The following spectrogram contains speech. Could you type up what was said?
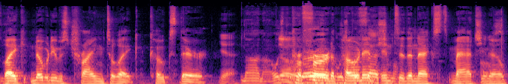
like nobody was trying to like coax their Yeah. No, no, it was No. very- preferred it was opponent into the next match. You know,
